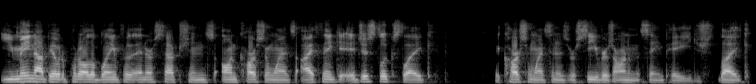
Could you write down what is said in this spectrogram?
you may not be able to put all the blame for the interceptions on Carson Wentz. I think it just looks like that Carson Wentz and his receivers aren't on the same page. Like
